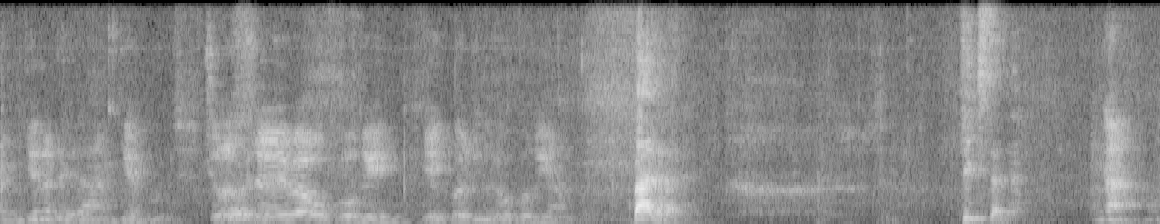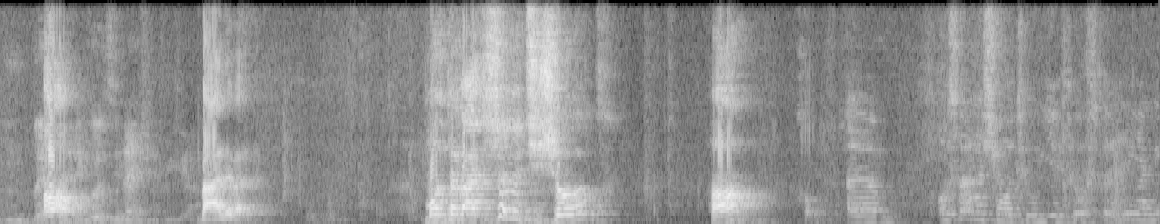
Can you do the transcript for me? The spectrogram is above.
همگن غیر همگن بود درسته و افقی یک واژه افقی هم بود. بله بله تیک زدم نه اون گزینه‌ش میگم بله بله متوجه شده چی شد؟ ها؟ ام، اصلا شما تو اون یک افتادید یعنی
